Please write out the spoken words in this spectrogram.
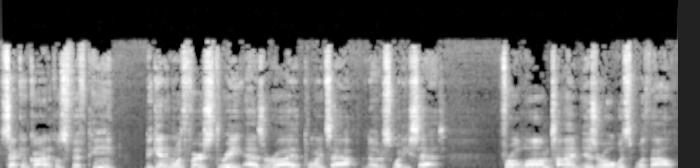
Second Chronicles 15. Beginning with verse 3, Azariah points out, notice what he says. For a long time, Israel was without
